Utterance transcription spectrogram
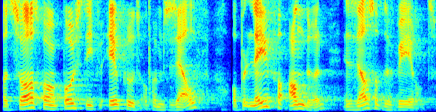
wat zorgt voor een positieve invloed op hemzelf, op het leven van anderen en zelfs op de wereld.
